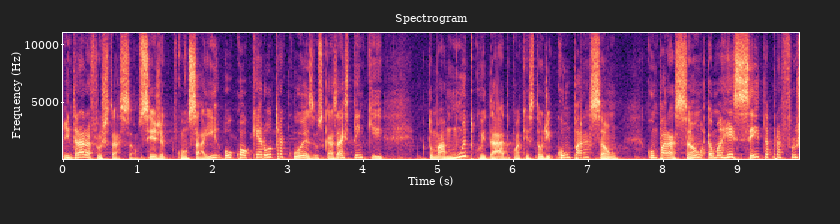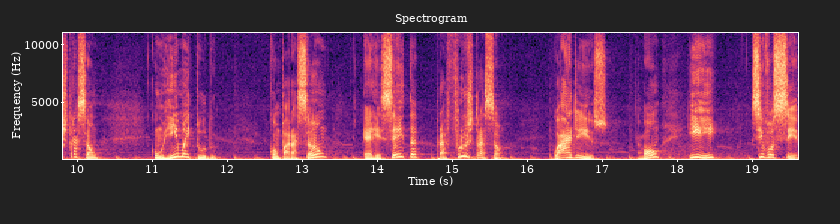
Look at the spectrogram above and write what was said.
entrar a frustração, seja com sair ou qualquer outra coisa. Os casais têm que tomar muito cuidado com a questão de comparação. Comparação é uma receita para frustração, com rima e tudo. Comparação é receita para frustração. Guarde isso, tá bom? E se você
